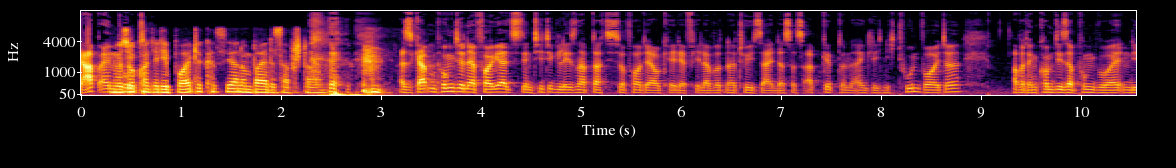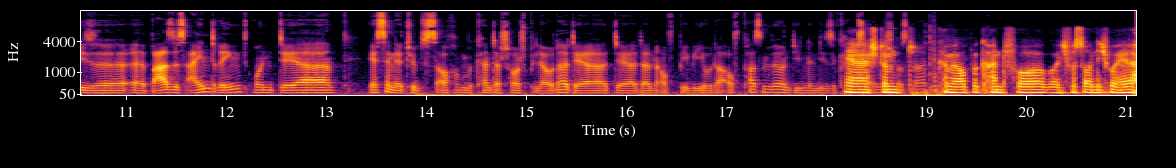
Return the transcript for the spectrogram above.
Gab einen Nur Punkt, so konnte er die Beute kassieren und beides abstauben. also es gab einen Punkt in der Folge, als ich den Titel gelesen habe, dachte ich sofort, ja, okay, der Fehler wird natürlich sein, dass er es abgibt und eigentlich nicht tun wollte. Aber dann kommt dieser Punkt, wo er in diese äh, Basis eindringt und der Wer ist denn der Typ? Das ist auch ein bekannter Schauspieler, oder? Der, der dann auf Baby Yoda aufpassen will und ihn in diese Kapsel Ja, stimmt. Kam mir auch bekannt vor, aber ich wusste auch nicht woher.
